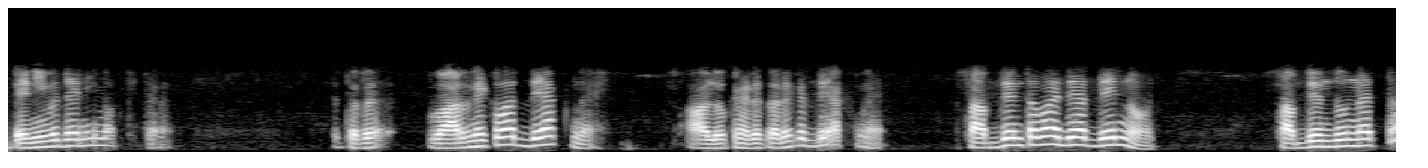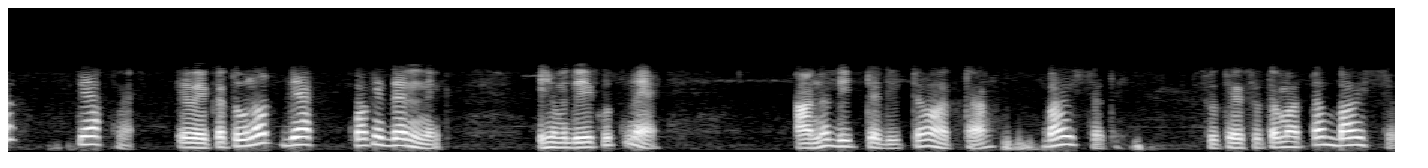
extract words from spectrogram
දැනීම දැනීමක් විතරයි. එතකොට වර්ණයකවත් දෙයක් නැහැ. ආලෝක හැඩතලයක දෙයක් නැහැ. ශබ්දෙන් තමයි දෙයක් දෙන්න ඕනේ. ශබ්දෙන් දුන්නේ නැත්තම් දෙයක් නැහැ. ඒ එකතු වුණොත් දෙයක් වගේ දැනෙන එක. එහෙම දෙයක්වත් නැහැ. අන දිත්ත දිත්ත මත්තම් භවිස්සති. සුතේ සුත මත්තම් භවිස්සති.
